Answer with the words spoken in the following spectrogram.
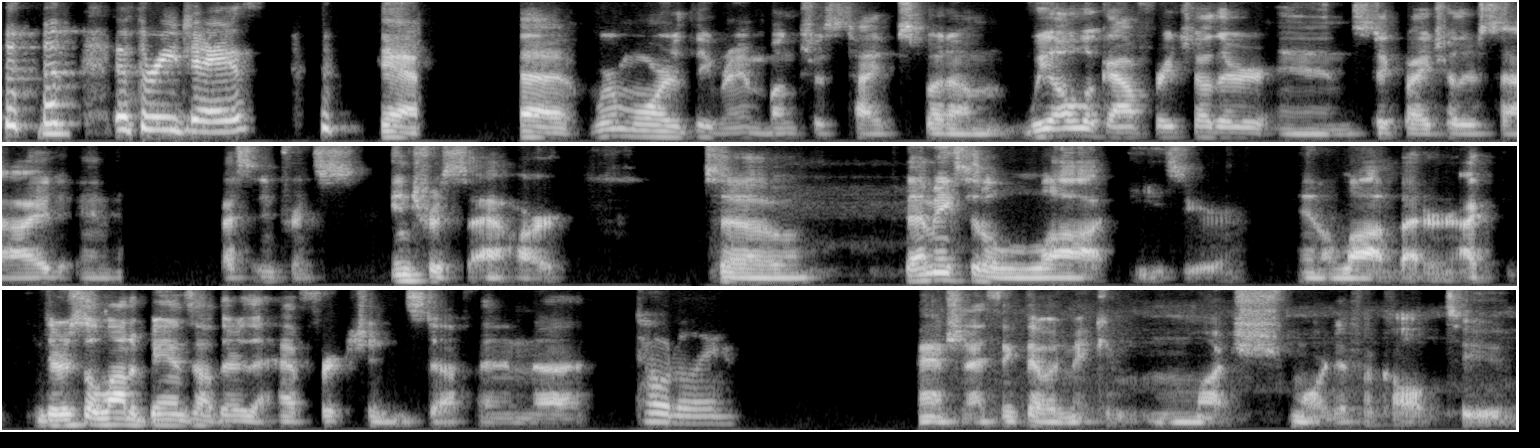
the three J's. yeah, uh, we're more the rambunctious types, but um, we all look out for each other and stick by each other's side and best interests interests at heart. So that makes it a lot easier and a lot better. I, there's a lot of bands out there that have friction and stuff, and uh, totally. Imagine, I think that would make it much more difficult to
